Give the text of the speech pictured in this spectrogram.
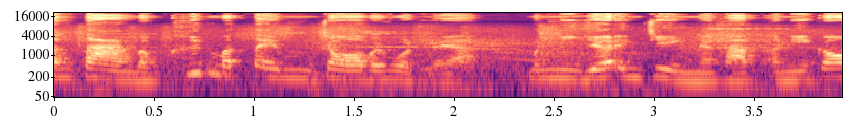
ต่างๆ แบบขึ้นมาเต็มจอไปหมดเลยอะ มันมีเยอะจริง ๆ นะครับ อันนี้ก็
